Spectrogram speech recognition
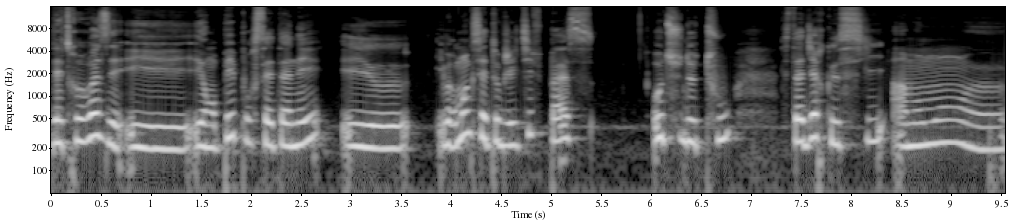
d'être heureuse et, et, en paix pour cette année et, euh, et vraiment que cet objectif passe au-dessus de tout. C'est-à-dire que si à un moment euh,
